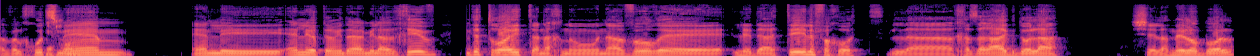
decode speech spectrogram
אבל חוץ נכון. מהם אין לי, אין לי יותר מדי על מי להרחיב. דטרויט אנחנו נעבור אה, לדעתי לפחות לחזרה הגדולה של המלו בול.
